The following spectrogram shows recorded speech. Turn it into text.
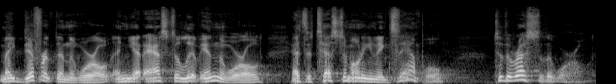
made different than the world, and yet asked to live in the world as a testimony and example to the rest of the world.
